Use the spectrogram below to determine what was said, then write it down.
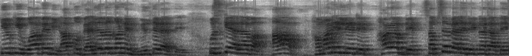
क्योंकि वहाँ पे भी आपको वैल्यूएबल कंटेंट मिलते रहते। उसके अलावा आप हमारे रिलेटेड हर अपडेट सबसे पहले देखना चाहते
